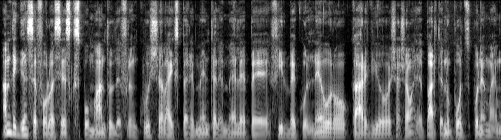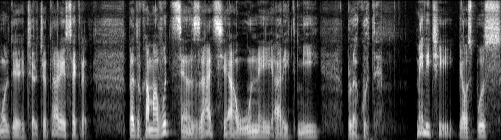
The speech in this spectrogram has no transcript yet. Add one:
Am de gând să folosesc spumantul de frâncușă la experimentele mele pe feedback-ul neuro, cardio și așa mai departe. Nu pot spune mai mult, e cercetare, e secret pentru că am avut senzația unei aritmii plăcute. Medicii i-au spus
